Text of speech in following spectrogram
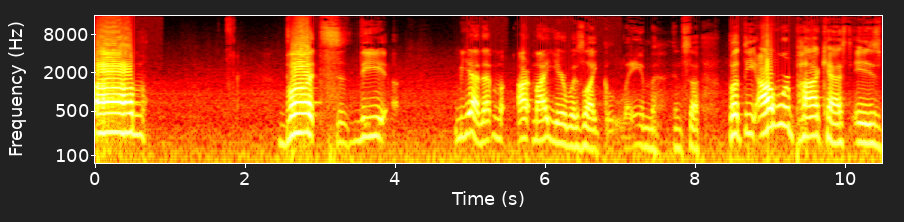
Um, but the yeah, that our, my year was like lame and stuff. But the Our Word podcast is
